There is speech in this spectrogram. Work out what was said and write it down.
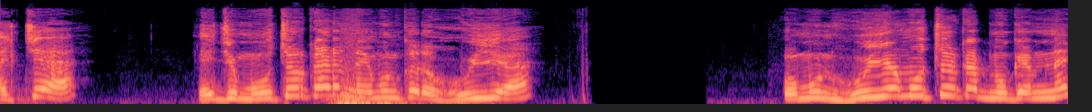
আচ্ছা এই যে মোচর কাটেন এমন করে হুইয়া? অমন হুইয়া মোচর কাটমু কেমনে?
